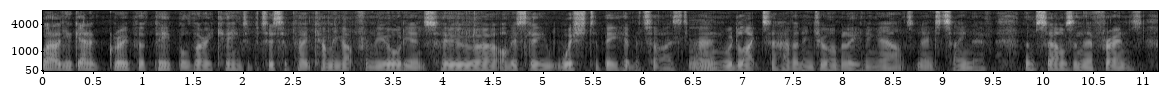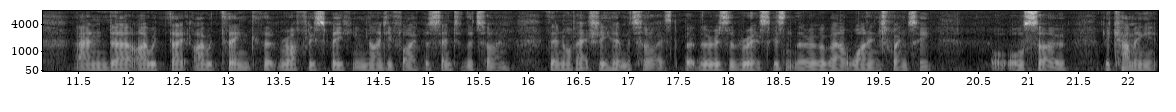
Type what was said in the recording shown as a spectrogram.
Well, you get a group of people very keen to participate coming up from the audience who uh, obviously wish to be hypnotised Mm. and would like to have an enjoyable evening out and entertain their, themselves and their friends. And uh, I, would I would think that, roughly speaking, 95% of the time they're not actually hypnotised. But there is a risk, isn't there, of about 1 in 20 or, or so becoming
